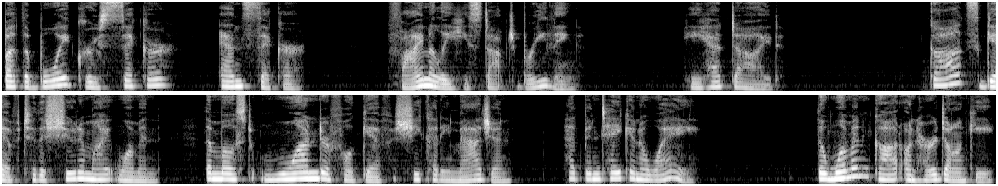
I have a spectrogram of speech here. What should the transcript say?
but the boy grew sicker and sicker. Finally, he stopped breathing. He had died. God's gift to the Shunammite woman, the most wonderful gift she could imagine, had been taken away. The woman got on her donkey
